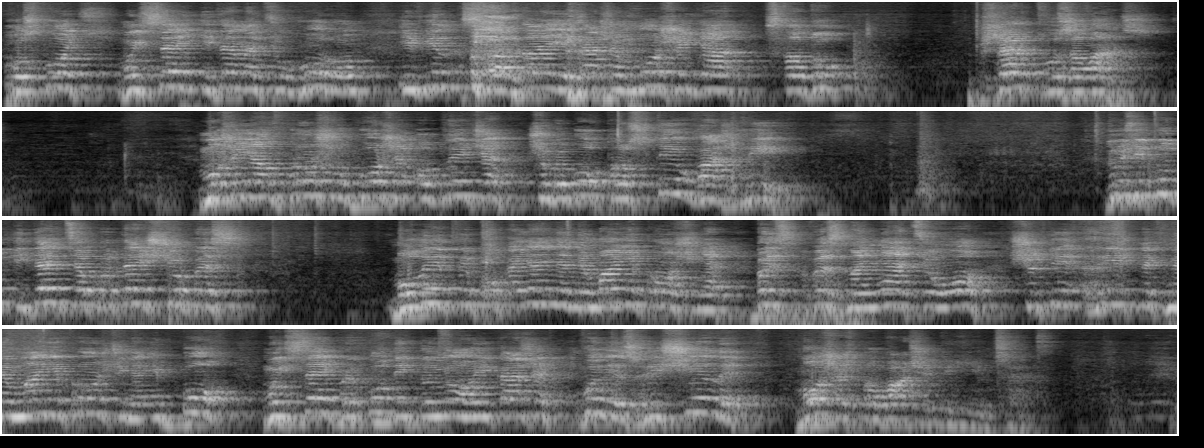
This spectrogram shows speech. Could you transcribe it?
Господь Мойсей іде на цю гору і він складає, каже, може я складу жертву за вас. Може я впрошу Боже обличчя, щоб Бог простив ваш гріх. Друзі, тут йдеться про те, що без молитви покаяння немає прощення, без визнання цього, що ти грішник немає прощення. І Бог, Мойсей приходить до нього і каже, вони згрішили, можеш пробачити їм це.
